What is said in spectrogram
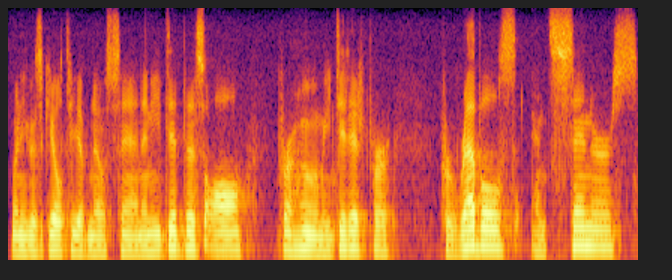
when he was guilty of no sin. And he did this all for whom? He did it for for rebels and sinners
